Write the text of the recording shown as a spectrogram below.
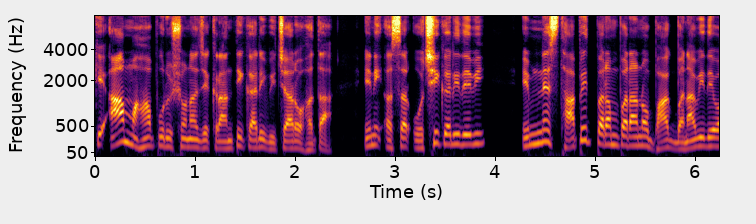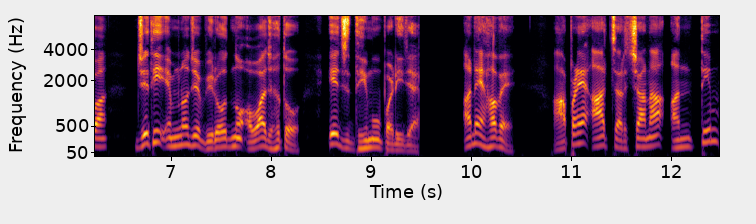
કે આ મહાપુરુષોના જે ક્રાંતિકારી વિચારો હતા એની અસર ઓછી કરી દેવી એમને સ્થાપિત પરંપરાનો ભાગ બનાવી દેવા જેથી એમનો જે વિરોધનો અવાજ હતો એ જ ધીમું પડી જાય. અને હવે આપણે આ ચર્ચાના અંતિમ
